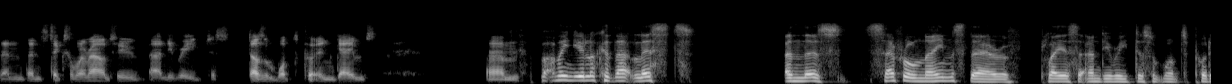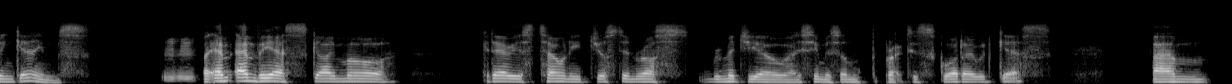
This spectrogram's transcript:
than than stick someone around who Andy Reid just doesn't want to put in games. Um, but I mean, you look at that list and there's several names there of players that Andy Reid doesn't want to put in games. Mm-hmm. Like M- MVS, Skyy Moore, Kadarius Toney, Justin Ross, Remigio. I assume is on the practice squad. I would guess. Um,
